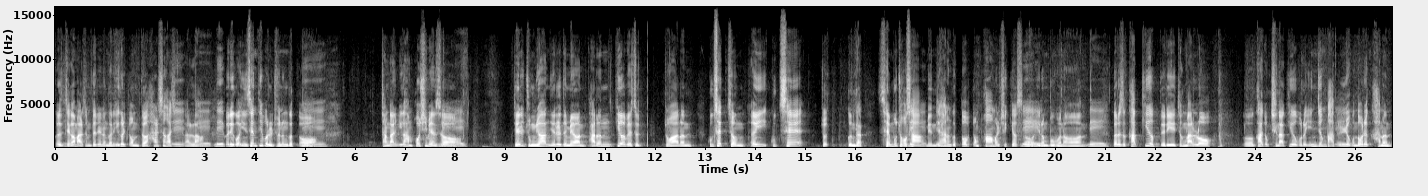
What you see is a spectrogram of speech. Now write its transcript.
그래서 네. 제가 말씀드리는 거는 이걸 좀 더 활성화시켜 달라. 네. 네. 그리고 인센티브를 주는 것도 네. 장관님 이거 한번 보시면서 네. 제일 중요한 예를 들면 다른 기업에서 좋아하는 국세청의 국세 조, 그러니까 세무조사 네, 면제하는 것도 좀 포함을 시켜서 네. 이런 부분은 네. 그래서 각 기업들이 정말로 어, 가족 친화 기업으로 인정받으려고 네. 노력하는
